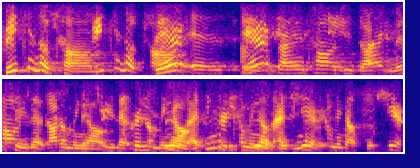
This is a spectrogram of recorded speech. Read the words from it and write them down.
Speaking of Tom, Speaking of Tom, there is a there is Scientology a documentary Scientology that's coming out that's pretty coming soon. out I think pretty it's coming out soon. I this year. coming out this year.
